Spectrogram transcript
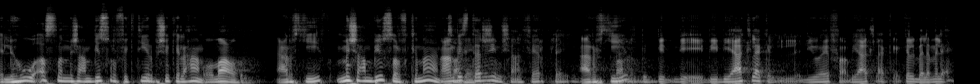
اللي هو أصلا مش عم بيصرف كتير بشكل عام. ومعه. عرفت كيف؟ مش عم بيصرف كمان. عم بيسترجي مشان ال fair play عرفت كيف؟ بياكلك اليويفا بياكلك كل بلا ملح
